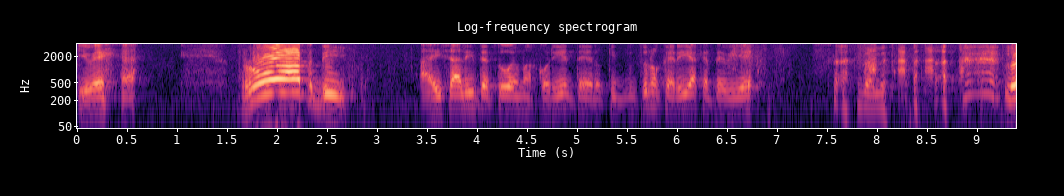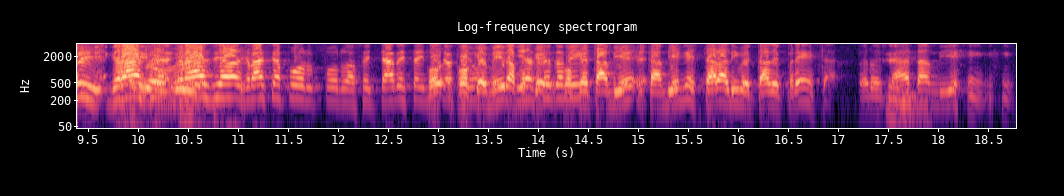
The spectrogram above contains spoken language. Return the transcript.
Y venga, Ruapdi, Ahí saliste tú en más corriente, que tú no querías que te viera. Luis, gracias, gracias, gracias por, por, aceptar esta invitación. Porque mira, porque, también, también está la libertad de prensa, pero está también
